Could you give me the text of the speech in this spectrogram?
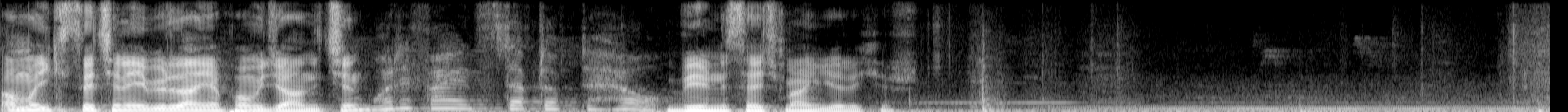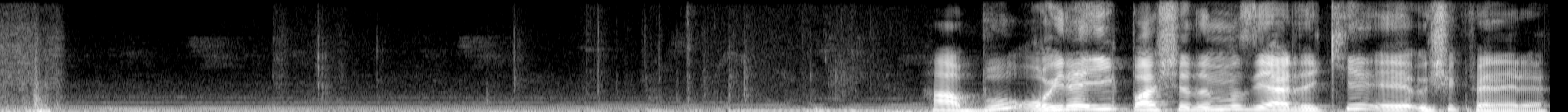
ama iki seçeneği birden yapamayacağın için birini seçmen gerekir. Ha bu oyuna ilk başladığımız yerdeki e, ışık feneri.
